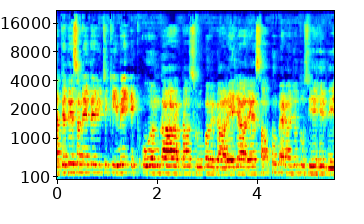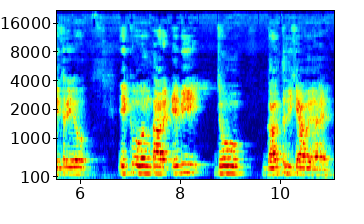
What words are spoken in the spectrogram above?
ਅੱਜ ਦੇ ਸਮੇਂ ਦੇ ਵਿੱਚ ਕਿਵੇਂ ਇੱਕ ਓੰਕਾਰ ਦਾ ਸਰੂਪ ਵਿਗਾੜਿਆ ਜਾ ਰਿਹਾ, ਸਭ ਤੋਂ ਪਹਿਲਾਂ ਜੋ ਤੁਸੀਂ ਇਹ ਦੇਖ ਰਹੇ ਹੋ, ਇੱਕ ਓੰਕਾਰ ਇਹ ਵੀ ਜੋ ਗਲਤ ਲਿਖਿਆ ਹੋਇਆ ਹੈ।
